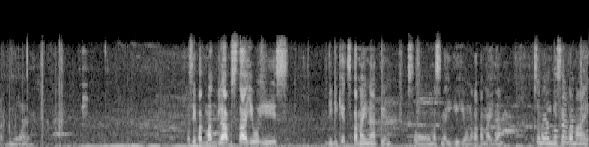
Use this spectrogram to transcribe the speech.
Add more. Kasi pag mag-gloves tayo is didikit sa kamay natin. So mas maigi yung nakakamay lang. Kasi malinis yung kamay.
